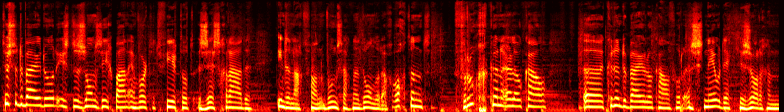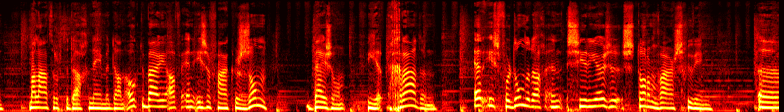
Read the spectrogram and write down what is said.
Tussen de buien door is de zon zichtbaar en wordt het 4 tot 6 graden. In de nacht van woensdag naar donderdagochtend. Vroeg kunnen, er lokaal, uh, kunnen de buien lokaal voor een sneeuwdekje zorgen. Maar later op de dag nemen dan ook de buien af en is er vaker zon bij zo'n 4 graden. Er is voor donderdag een serieuze stormwaarschuwing. Uh,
